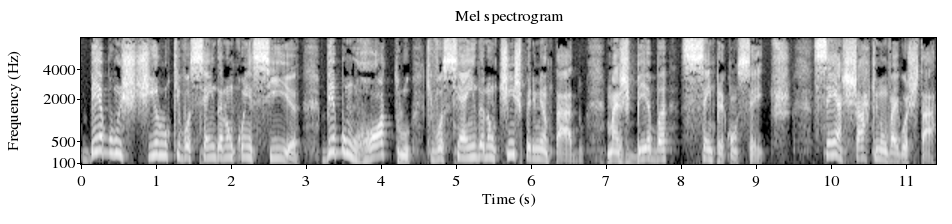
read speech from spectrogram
Beba um estilo que você ainda não conhecia. Beba um rótulo que você ainda não tinha experimentado. Mas beba sem preconceitos. Sem achar que não vai gostar.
